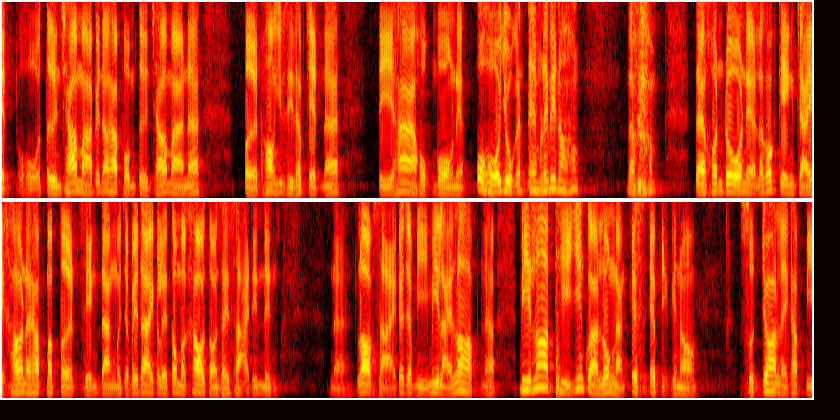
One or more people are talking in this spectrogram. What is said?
7โอ้โหตื่นเช้ามาพี่น้องครับ ผมตื่นเช้ามานะ เปิดห้อง 24 ทับ7นะตตีห้าหกโมงเนี่ยโอ้โหอยู่กันเต็มเลยพี่น้องนะครับแต่คอนโดเนี่ยเราก็เกรงใจเขานะครับ มาเปิดเสียงดังมันจะไม่ได้ก็เลยต้องมาเข้าตอนสายๆนิดหนึ่ง นะรอบสายก็จะมีมีหลายรอบนะครับมีรอบถี่ยิ่งกว่าโรงหนัง SF อีกพี่น้อง สุดยอดเลยครับ มี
